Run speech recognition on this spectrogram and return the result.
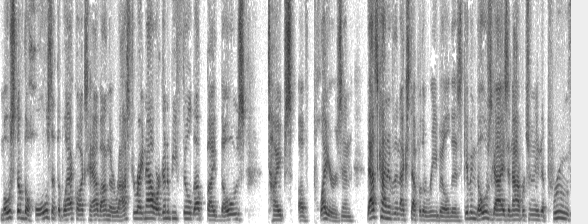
most of the holes that the Blackhawks have on their roster right now are going to be filled up by those types of players. And that's kind of the next step of the rebuild is giving those guys an opportunity to prove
